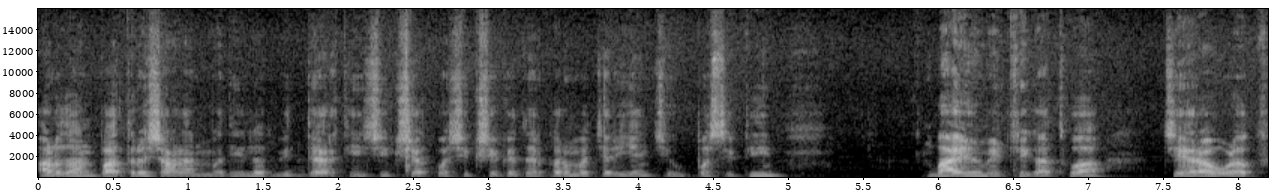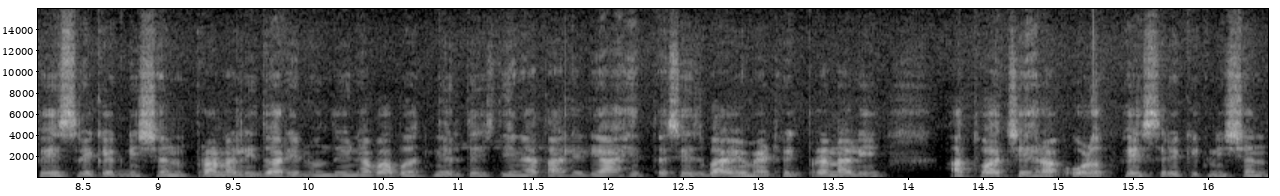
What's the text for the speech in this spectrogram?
अनुदान पात्र शाळांमधील विद्यार्थी, शिक्षक व शिक्षकेतर कर्मचारी यांची उपस्थिती बायोमेट्रिक अथवा चेहरा ओळख फेस रिकग्निशन प्रणालीद्वारे नोंदविण्याबाबत निर्देश देण्यात आलेले आहेत. तसेच बायोमेट्रिक प्रणाली अथवा चेहरा ओळख फेस रिकग्निशन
